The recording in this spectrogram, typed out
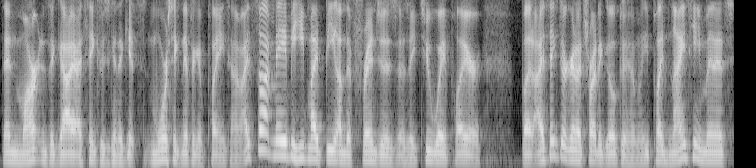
then Martin's a guy I think who's going to get more significant playing time. I thought maybe he might be on the fringes as a two way player, but I think they're going to try to go to him. He played 19 minutes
